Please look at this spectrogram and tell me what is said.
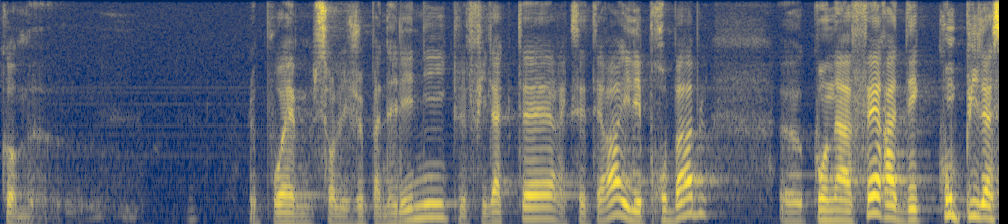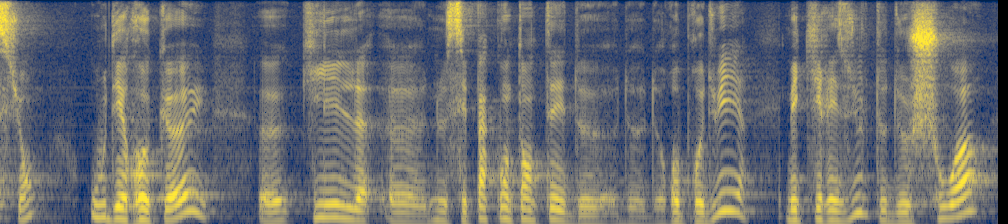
comme euh, le poème sur les jeux panhelléniques, le phylactère, etc., il est probable euh, qu'on a affaire à des compilations ou des recueils qu'il ne s'est pas contenté de, reproduire, mais qui résultent de choix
